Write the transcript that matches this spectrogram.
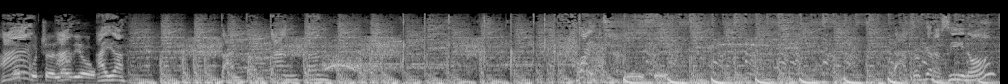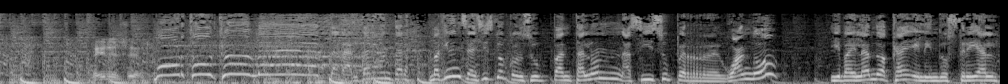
no escucho el ah, audio. Ahí va. Tan, tan, tan, tan. Fight. Ah, creo que era así, ¿no? Mortal Kombat. Imagínense al Cisco con su pantalón así súper guango y bailando acá el industrial.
